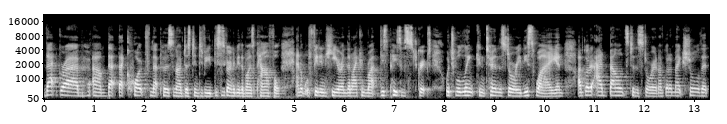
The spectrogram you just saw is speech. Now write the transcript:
that grab, um, that that quote from that person I've just interviewed. This is going to be the most powerful, and it will fit in here, and then I can write this piece of script which will link and turn the story this way, and I've got to add balance to the story, and I've got to make sure that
